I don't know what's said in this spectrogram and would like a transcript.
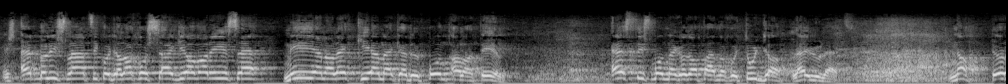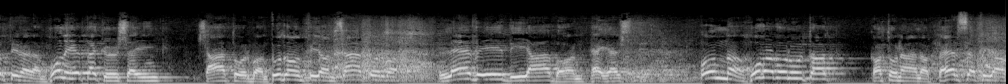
És ebből is látszik, hogy a lakosság javarésze mélyen a legkiemelkedőbb pont alatt él. Ezt is mondd meg az apádnak, hogy tudja, leülhet. Na, történelem. Hol éltek őseink? Sátorban. Tudom, fiam, sátorban. Levédiában. Helyes. Onnan hova vonultak? Katonának. Persze, fiam.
